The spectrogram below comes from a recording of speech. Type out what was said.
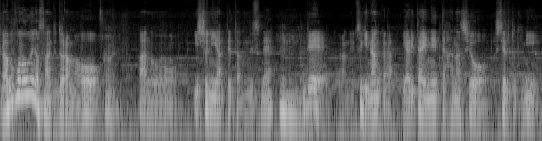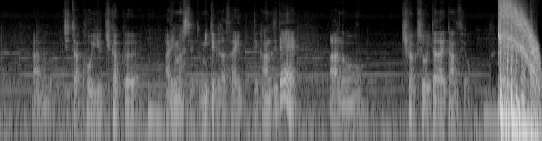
ラブホの上野さんってドラマをはい。あの一緒にやってたんですね。うん。であの次なんかやりたいねって話をしてる時にあの実はこういう企画ありましてと見てくださいって感じであの企画書をいただいたんですよ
